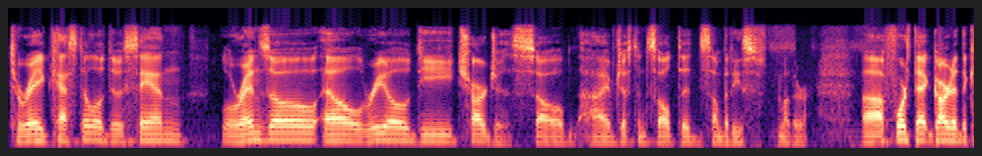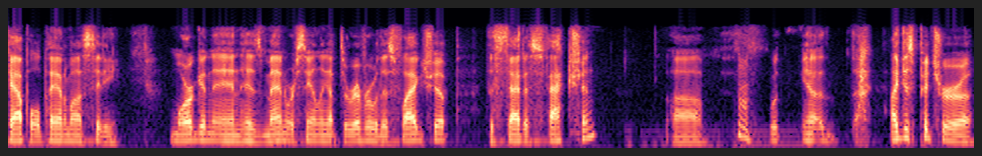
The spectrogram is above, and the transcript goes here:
to raid Castillo de San Lorenzo El Rio de Charges. So I've just insulted somebody's mother. Uh, fort that guarded the capital of Panama City. Morgan and his men were sailing up the river with his flagship, the Satisfaction. Uh, Hmm. with, you know, I just picture a,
